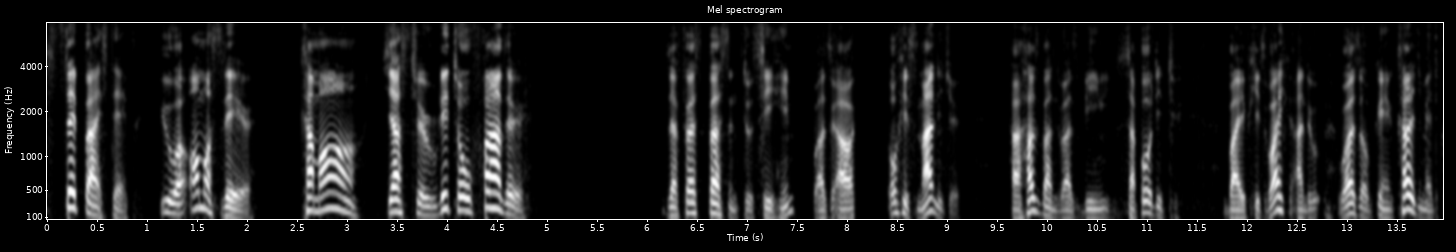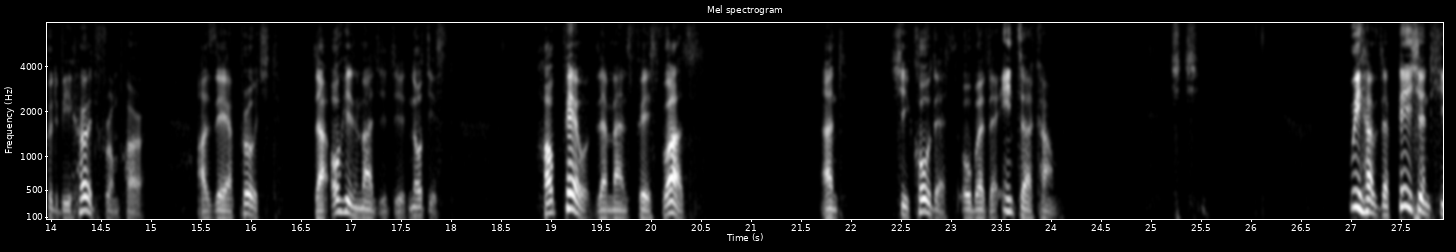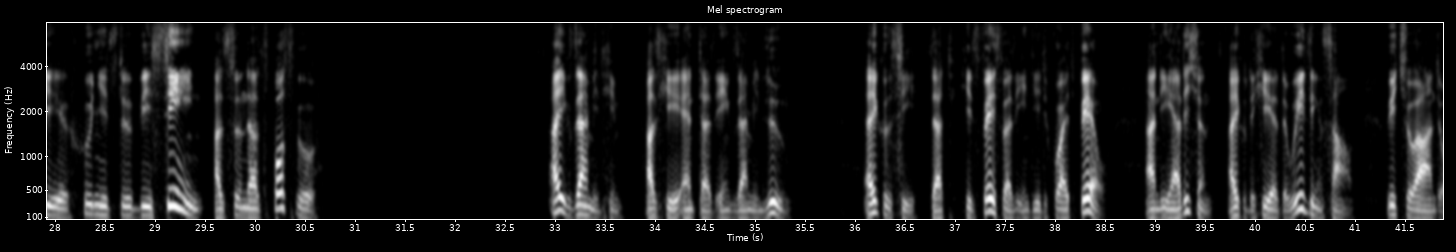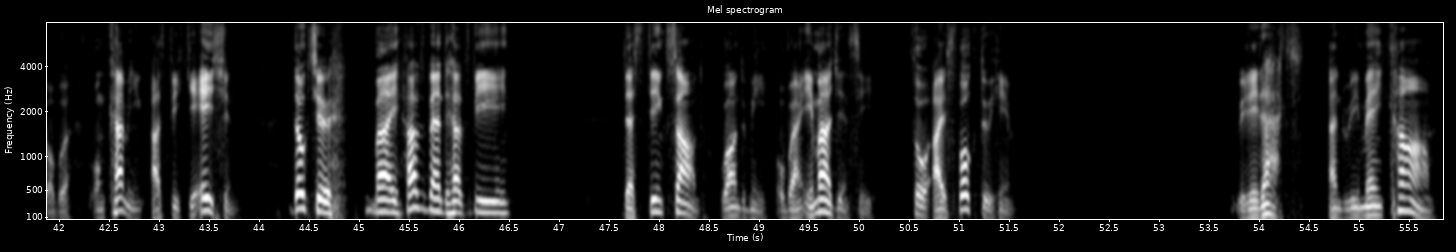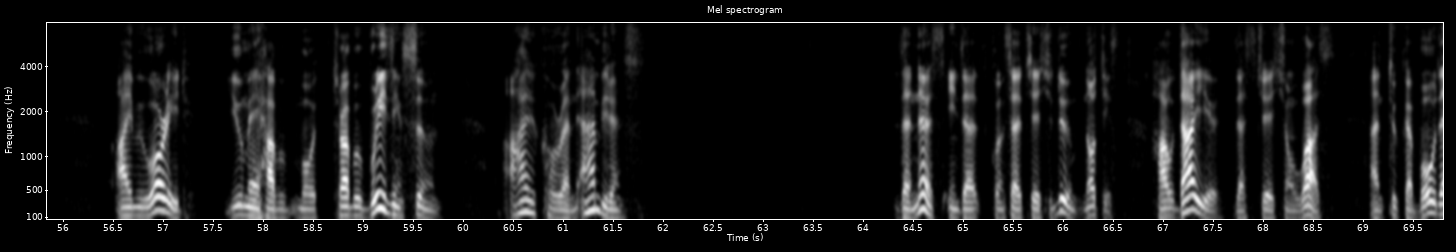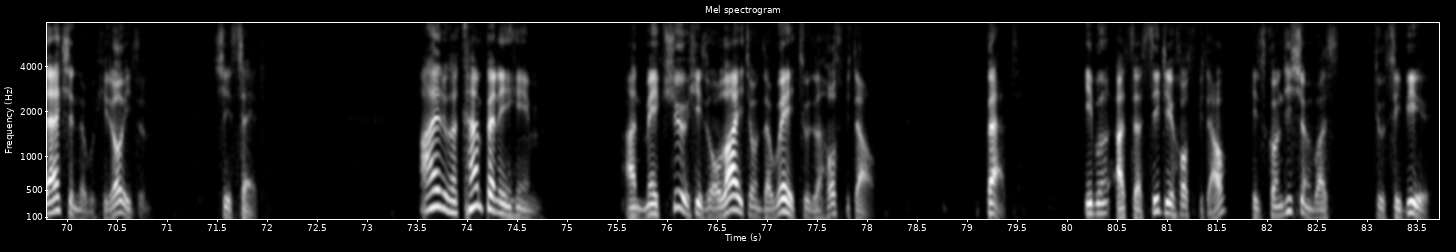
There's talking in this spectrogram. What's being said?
Step by step, you are almost there. Come on, just a little farther. The first person to see him was our office manager. Her husband was being supported by his wife, and words of encouragement could be heard from her as they approached. The office manager noticed how pale the man's face was, and she called us over the intercom. We have the patient here who needs to be seen as soon as possible. I examined him as he entered the examining room. I could see that his face was indeed quite pale, and in addition, I could hear the wheezing sound, which warned of oncoming asphyxiation. Doctor, my husband has been... The stink sound warned me of an emergency, so I spoke to him. Relax and remain calm. I'm worried you may have more trouble breathing soon. I'll call an ambulance. The nurse in the consultation room noticed how dire the situation was and took a bold action of heroism. She said, I'll accompany him and make sure he's all right on the way to the hospital. But even at the city hospital, his condition was too severe,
